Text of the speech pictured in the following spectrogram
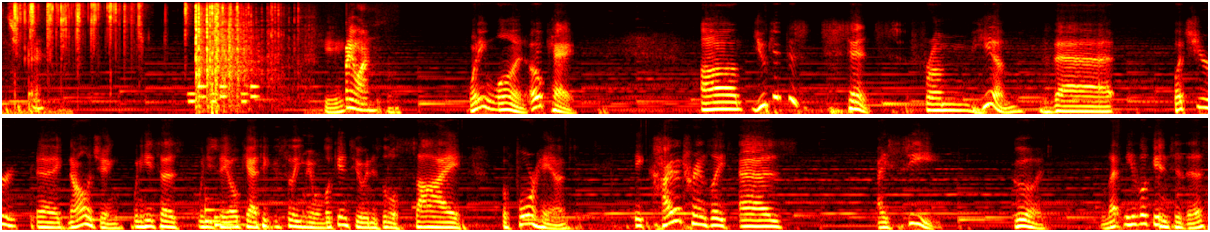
That's. Okay. 21. 21. Okay. Um, you get this sense from him that what you're uh, acknowledging when he says, when you say, okay, I think this is something we will look into, and his little sigh beforehand, it kind of translates as, I see. Good. Let me look into this.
